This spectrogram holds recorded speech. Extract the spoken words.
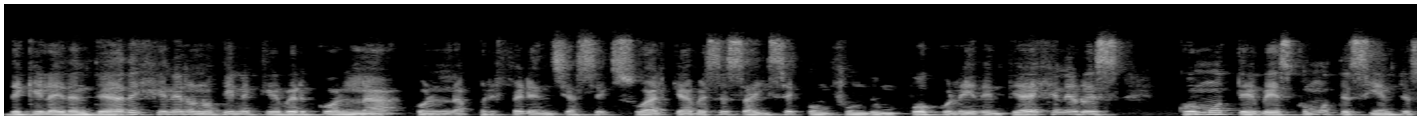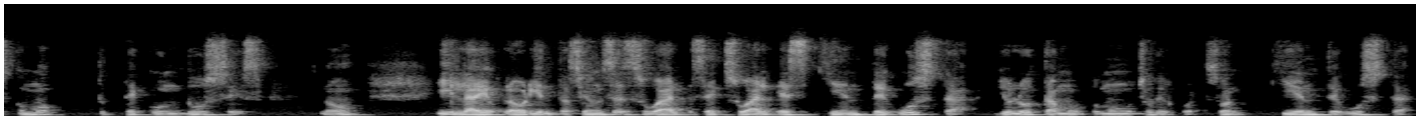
de que la identidad de género no tiene que ver con la, con la preferencia sexual, que a veces ahí se confunde un poco. La identidad de género es cómo te ves, cómo te sientes, cómo te conduces, ¿no? Y la, orientación sexual, sexual es quién te gusta. Yo lo tomo, mucho del corazón, quién te gusta.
